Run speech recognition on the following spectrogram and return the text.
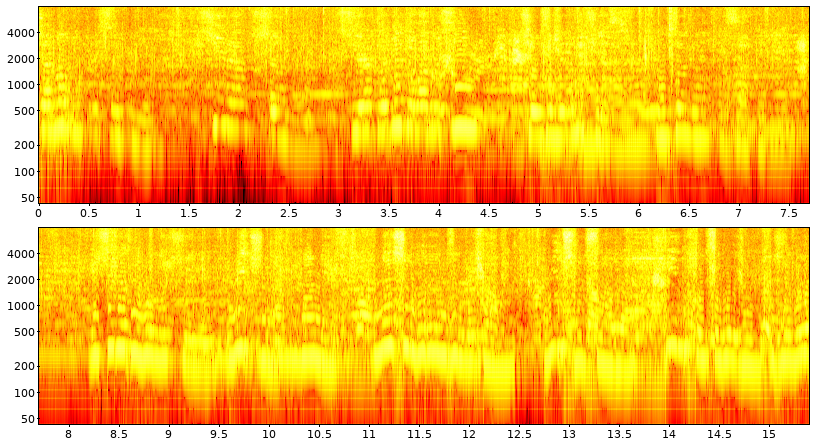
Шановні присутні, щира шана, щира подяка вам усім, що взяли участь у цьому заході. І ще раз наголошую, вічна пам'ять нашим героям землякам, вічна слава тим, хто сьогодні живе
